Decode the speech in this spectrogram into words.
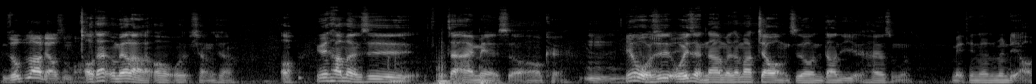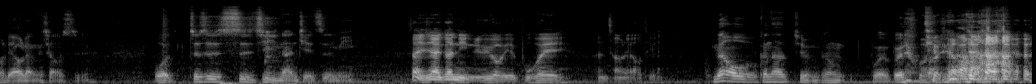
你都不知道聊什么？哦，但我没有啦，哦，我想一下，哦，因为他们是在暧昧的时候，OK，嗯，因为我是我一直很纳闷，他妈交往之后，你到底还有什么每天在那边聊聊两个小时？我这是世纪难解之谜。但你现在跟你女友也不会很常聊天，没有，我跟她基本上不会不会聊天，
